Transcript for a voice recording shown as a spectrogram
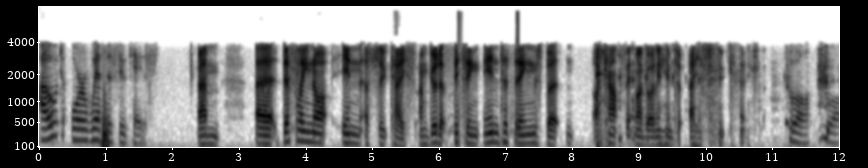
out, or with a suitcase? Um, uh, definitely not in a suitcase. I'm good at fitting into things, but I can't fit my body into a suitcase. Cool, cool.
